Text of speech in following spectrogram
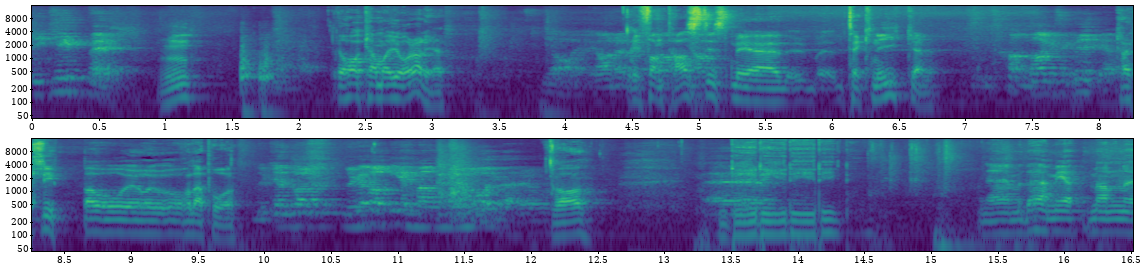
Vi klipper. Ja, kan man göra det? Ja, ja, Det är fantastiskt med tekniken. Ja. Kan klippa och, och, och hålla på. Du kan dra, du kan dra ett enmansmonolog där. och- Ja. Di, di, di, di. Nej, men det här med att man eh,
